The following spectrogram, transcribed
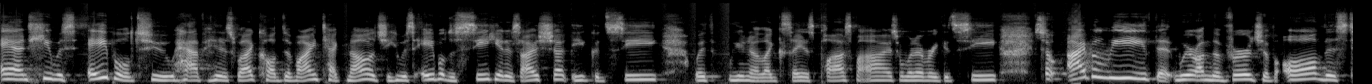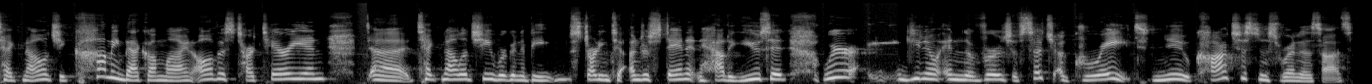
And he was able to have his, what I call divine technology. He was able to see, he had his eyes shut. He could see with, you know, like say his plasma eyes or whatever he could see. So I believe that we're on the verge of all this technology coming back online, all this Tartarian uh, technology. We're going to be starting to understand it and how to use it. We're, you know, in the verge of such a great new consciousness renaissance,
